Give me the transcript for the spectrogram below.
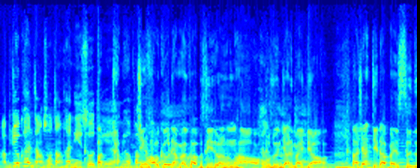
啊，不就看涨说涨，看跌说跌，没有。金豪哥两百块不是一顿很好？我说你叫你卖掉，嗯那现在跌到一百四的，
